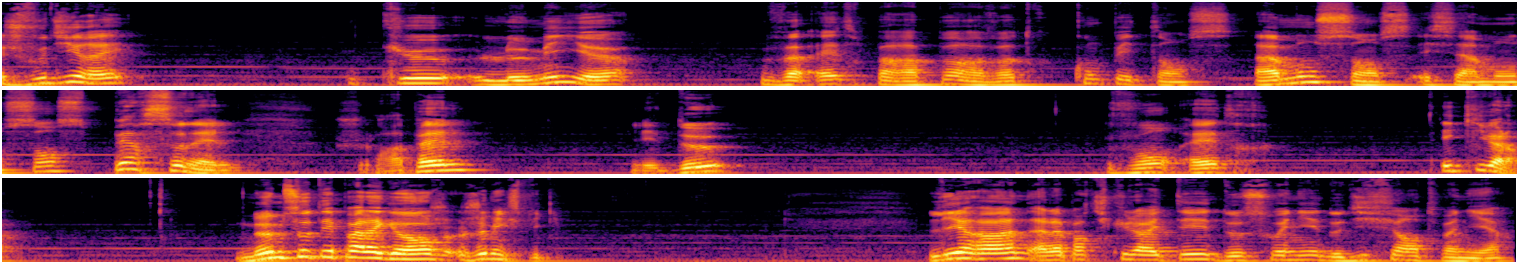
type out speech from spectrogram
Je vous dirais que le meilleur va être par rapport à votre compétence. À mon sens, et c'est à mon sens personnel, je le rappelle, les deux vont être équivalents. Ne me sautez pas la gorge, je m'explique. L'Iran a la particularité de soigner de différentes manières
